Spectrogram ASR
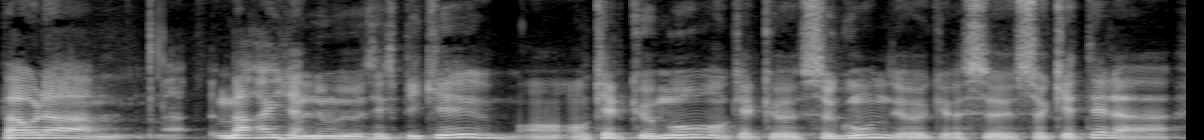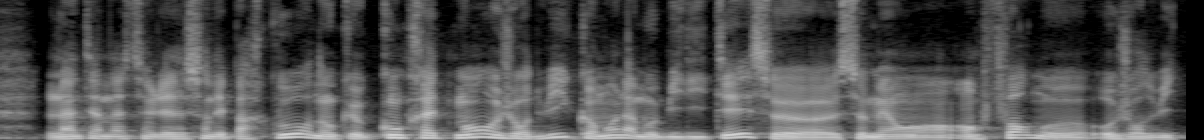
Paola, Marek vient de nous expliquer en, quelques mots, en quelques secondes, euh, ce, qu'était l'internationalisation des parcours. Donc concrètement, aujourd'hui, comment la mobilité se, met en forme aujourd'hui?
